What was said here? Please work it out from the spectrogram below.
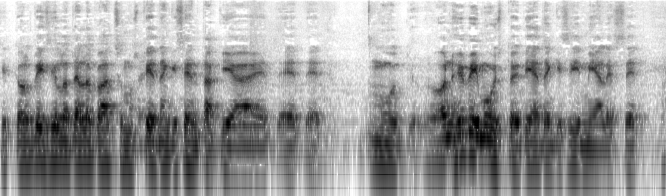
sitten oltiin silloin tällöin katsomus tietenkin sen takia, että et, et, mutta on hyvin muistoja tietenkin siinä mielessä, että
